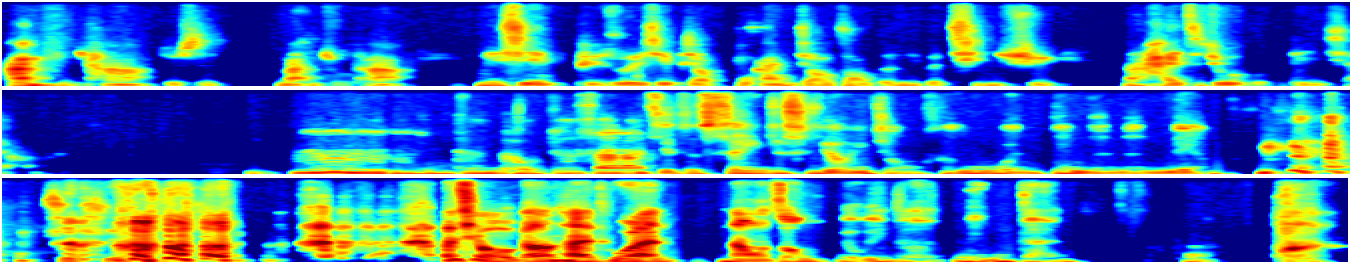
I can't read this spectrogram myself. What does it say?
安抚他，就是满足他那些，比如说一些比较不安、焦躁的那个情绪，那孩子就稳定下来。嗯，真的，我觉得莎拉姐的声音就是有一种很稳定的能量。谢谢。而且我刚才突然脑中有一个灵感。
